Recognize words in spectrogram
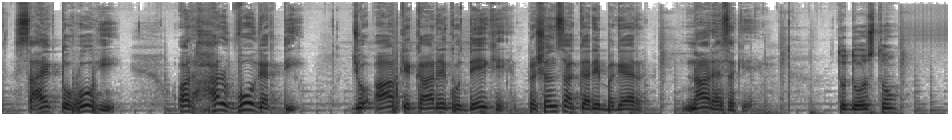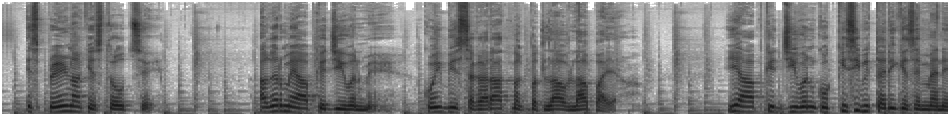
सहायक तो हो ही और हर वो व्यक्ति जो आपके कार्य को देखे, प्रशंसा करे बगैर ना रह सके। तो दोस्तों, इस प्रेरणा के स्रोत से अगर मैं आपके जीवन में कोई भी सकारात्मक बदलाव ला पाया या आपके जीवन को किसी भी तरीके से मैंने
